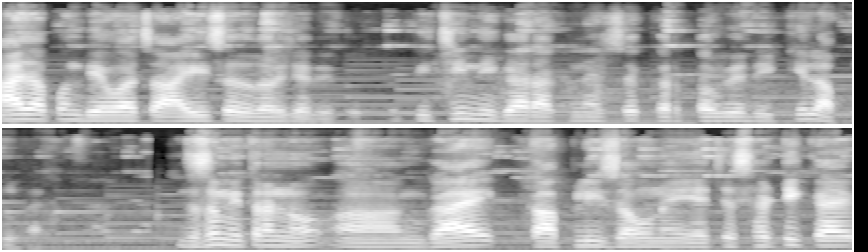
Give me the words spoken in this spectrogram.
आज आपण देवाचा आईचा दर्जा देतो. तिची निगा राखण्याचं कर्तव्य देखील आपलं आहे. जसं मित्रांनो गाय कापली जाऊ नये याच्यासाठी काय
